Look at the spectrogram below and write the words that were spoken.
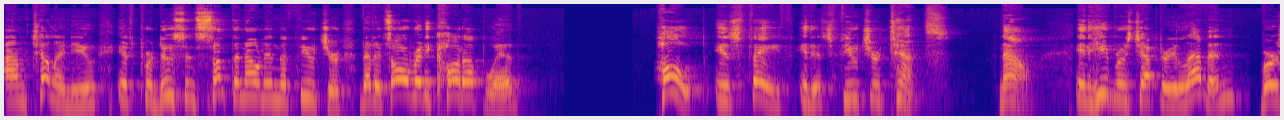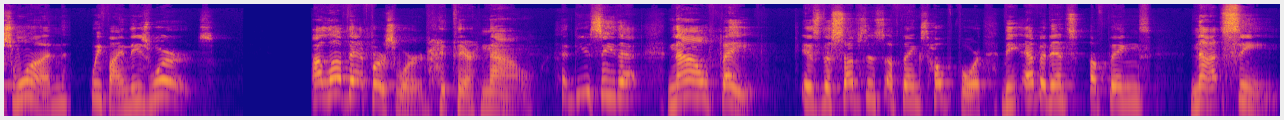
I'm telling you, it's producing something out in the future that it's already caught up with. Hope is faith in its future tense. Now, in Hebrews chapter 11, verse 1, we find these words. I love that first word right there, now. Do you see that? Now faith is the substance of things hoped for, the evidence of things not seen.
